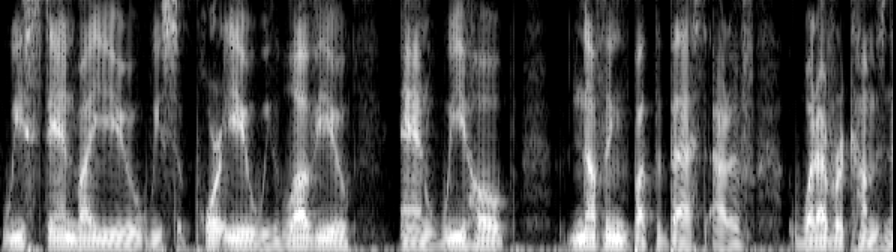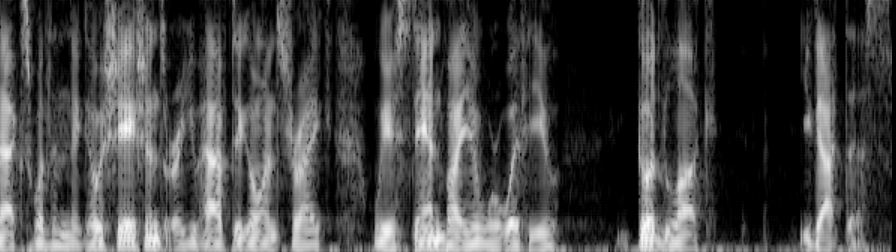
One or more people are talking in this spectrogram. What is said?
we stand by you. We support you. We love you. And we hope nothing but the best out of whatever comes next, whether negotiations or you have to go on strike. We stand by you. We're with you. Good luck. You got this.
